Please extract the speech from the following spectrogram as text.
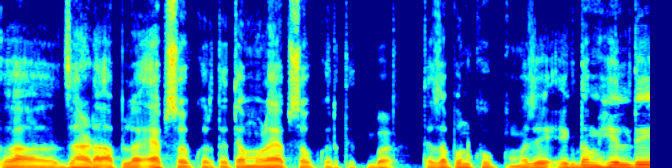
झाड आपलं ॲब्सॉर्ब करतं त्यामुळे ॲब्सॉर्ब करतात. बर. त्याचा पण खूप म्हणजे एकदम हेल्दी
